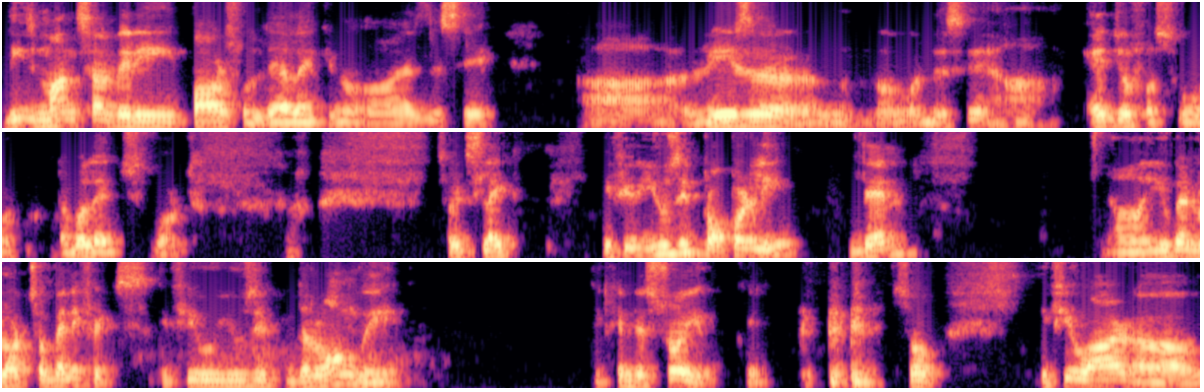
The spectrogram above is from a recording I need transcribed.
these months are very powerful. They're like, you know, uh, as they say, uh, razor, what they say, uh, edge of a sword, double edged sword. so it's like, if you use it properly, then uh, you get lots of benefits. If you use it the wrong way, it can destroy you. Okay, so if you are uh,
